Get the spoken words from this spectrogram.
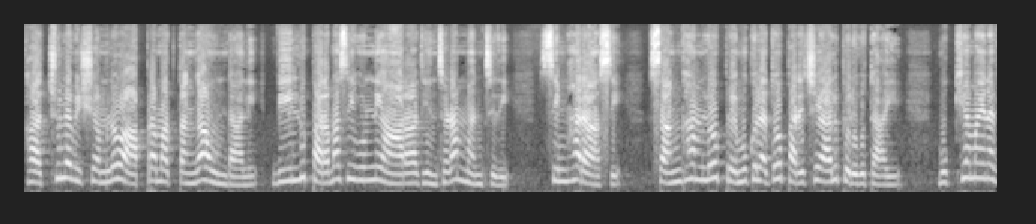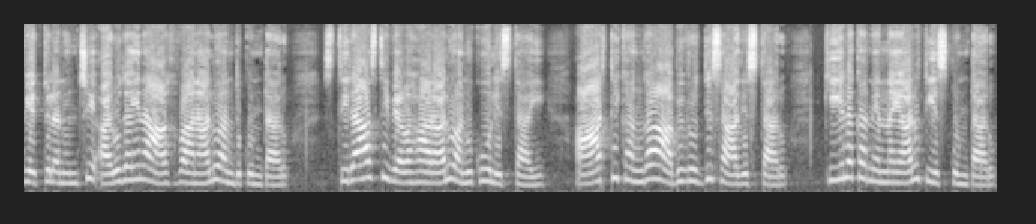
ఖర్చుల విషయంలో అప్రమత్తంగా ఉండాలి. వీళ్ళు పరమశివుణ్ణి ఆరాధించడం మంచిది. సింహరాశి. సంఘంలో ప్రముఖులతో పరిచయాలు పెరుగుతాయి. ముఖ్యమైన వ్యక్తుల నుంచి అరుదైన ఆహ్వానాలు అందుకుంటారు. స్థిరాస్తి వ్యవహారాలు అనుకూలిస్తాయి. ఆర్థికంగా అభివృద్ధి సాధిస్తారు. కీలక నిర్ణయాలు తీసుకుంటారు.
